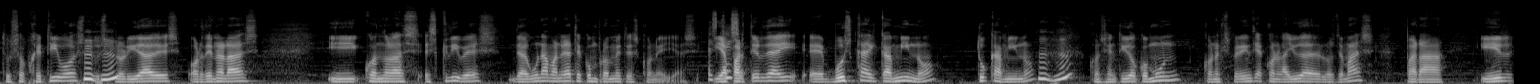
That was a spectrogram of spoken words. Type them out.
tus objetivos, tus prioridades, ordénalas y cuando las escribes, de alguna manera te comprometes con ellas. Es y a partir de ahí, eh, busca el camino, tu camino, con sentido común, con experiencia, con la ayuda de los demás, para ir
